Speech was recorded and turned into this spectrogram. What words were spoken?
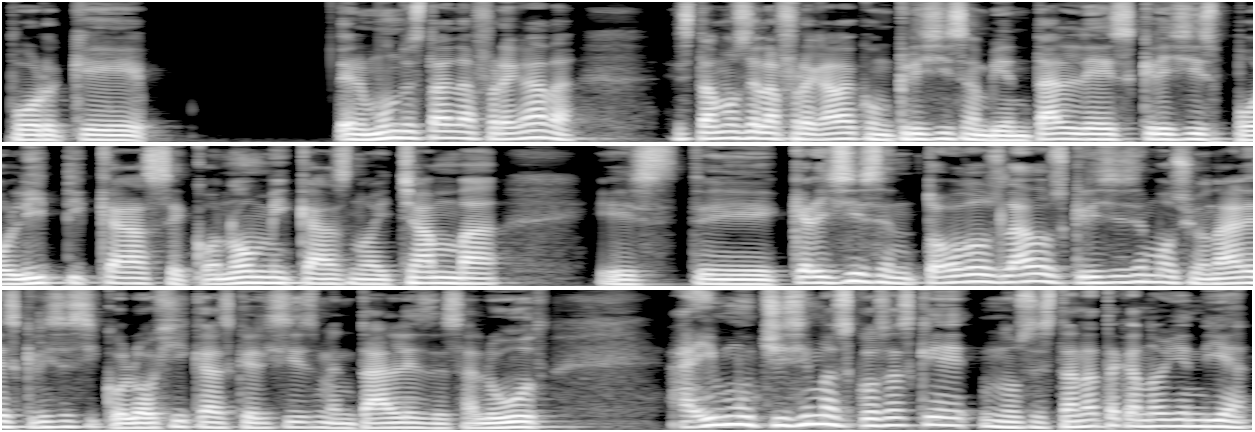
Porque el mundo está en la fregada. Estamos de la fregada con crisis ambientales, crisis políticas, económicas, no hay chamba, este, crisis en todos lados, crisis emocionales, crisis psicológicas, crisis mentales de salud. Hay muchísimas cosas que nos están atacando hoy en día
